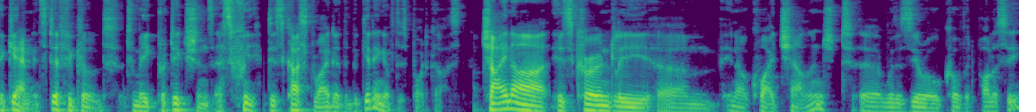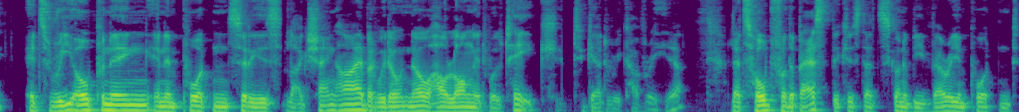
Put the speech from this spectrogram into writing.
again, it's difficult to make predictions as we discussed right at the beginning of this podcast. China is currently, um, you know, quite challenged uh, with a zero COVID policy. It's reopening in important cities like Shanghai, but we don't know how long it will take to get a recovery here. Let's hope for the best because that's going to be very important,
